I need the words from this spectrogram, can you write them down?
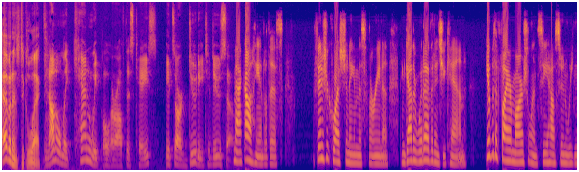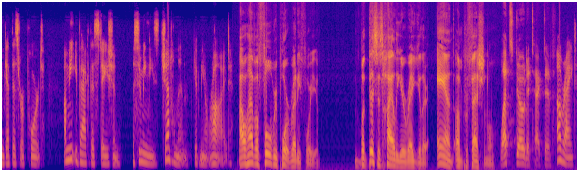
evidence to collect. Not only can we pull her off this case, it's our duty to do so. Mack, I'll handle this. Finish your questioning of Miss Florina, then gather what evidence you can. Get with the fire marshal and see how soon we can get this report. I'll meet you back at the station, assuming these gentlemen give me a ride. I'll have a full report ready for you. But this is highly irregular and unprofessional. Let's go, Detective. All right.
